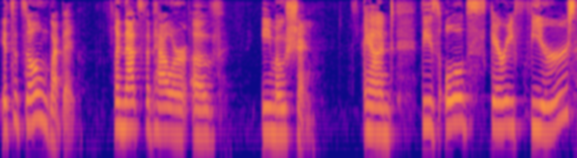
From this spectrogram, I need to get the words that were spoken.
it's its own weapon. And that's the power of emotion. And these old scary fears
